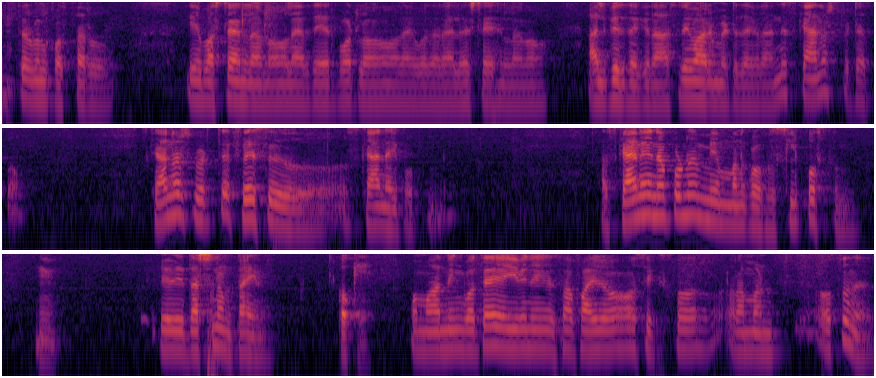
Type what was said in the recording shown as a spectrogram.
తిరుమలకి వస్తారు. ఏ బస్ స్టాండ్లోనో లేకపోతే ఎయిర్పోర్ట్లోనో లేకపోతే రైల్వే స్టేషన్లోనో అలిపిరి దగ్గర శ్రీవారి మెట్టు దగ్గర అన్ని స్కానర్స్ పెట్టేస్తాం. స్కానర్స్ పెడితే ఫేస్ స్కాన్ అయిపోతుంది. ఆ స్కాన్ అయినప్పుడు మేము మనకు ఒక స్లిప్ వస్తుంది. ఇది దర్శనం టైం. ఓకే. మార్నింగ్ పోతే ఈవినింగ్ ఫైవ్ సిక్స్కో రమ్మని వస్తుంది.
